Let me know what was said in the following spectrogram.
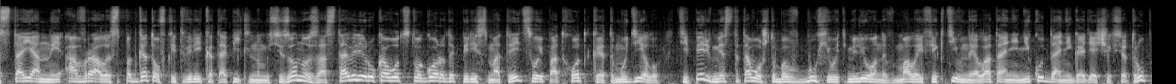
Постоянные авралы с подготовкой Твери к отопительному сезону заставили руководство города пересмотреть свой подход к этому делу. Теперь вместо того, чтобы вбухивать миллионы в малоэффективное латание никуда не годящихся труб,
